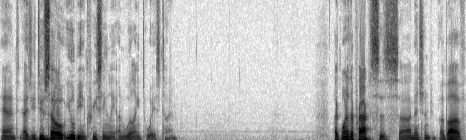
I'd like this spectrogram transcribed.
And as you do so, you'll be increasingly unwilling to waste time. Like one of the practices uh, I mentioned above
